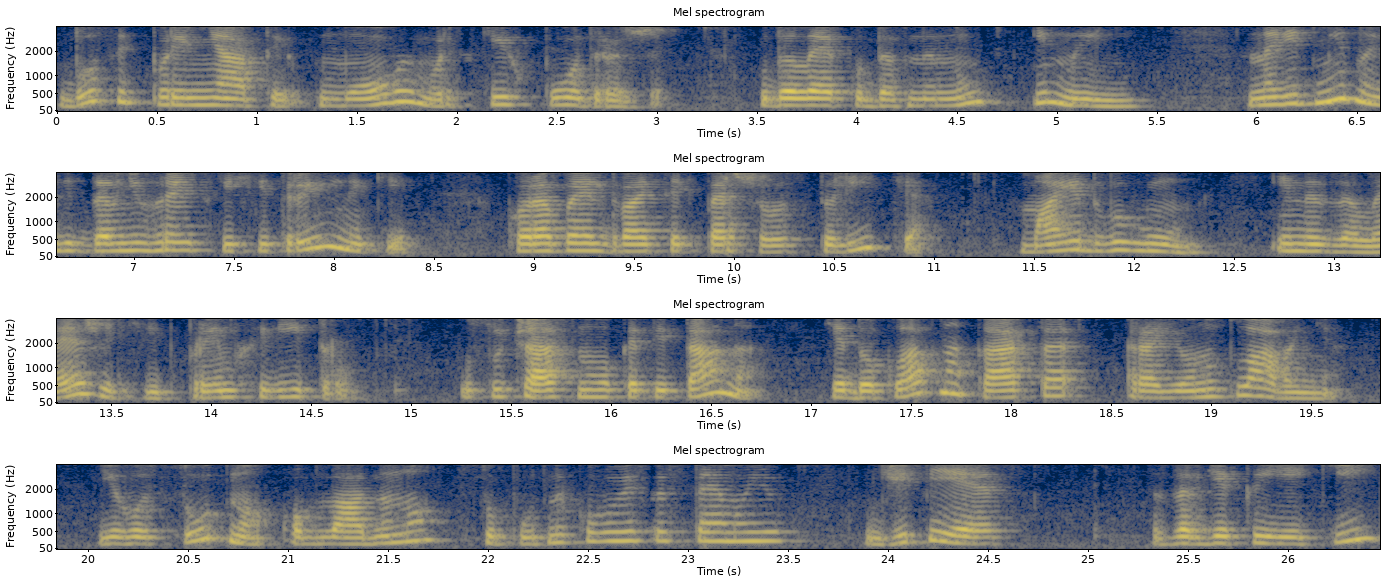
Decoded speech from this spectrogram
досить порівняти умови морських подорожей у далеку давнину і нині. На відміну від давньогрецьких вітрильників, корабель 21 століття має двигун і не залежить від примх вітру. У сучасного капітана є докладна карта району плавання. Його судно обладнано супутниковою системою GPS, завдяки якій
